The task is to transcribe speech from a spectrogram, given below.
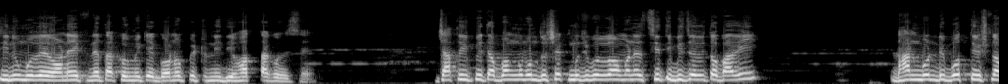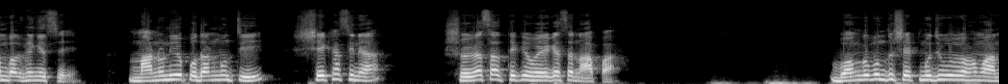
তৃণমূলের অনেক নেতাকর্মীকে গণপিটুনি দিয়ে হত্যা করেছে। জাতির পিতা বঙ্গবন্ধু শেখ মুজিবুর রহমানের স্মৃতি বিজড়িত বাড়ি ধানমন্ডি বত্রিশ নম্বর ভেঙেছে। মাননীয় প্রধানমন্ত্রী শেখ হাসিনা স্বৈরাচার থেকে হয়ে গেছেন আপা। বঙ্গবন্ধু শেখ মুজিবুর রহমান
